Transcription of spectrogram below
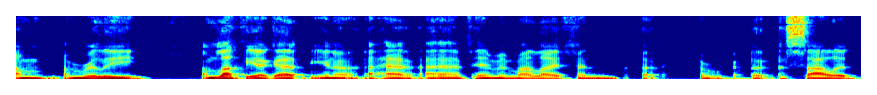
i'm i'm really i'm lucky i got you know i have i have him in my life and a, a, a solid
